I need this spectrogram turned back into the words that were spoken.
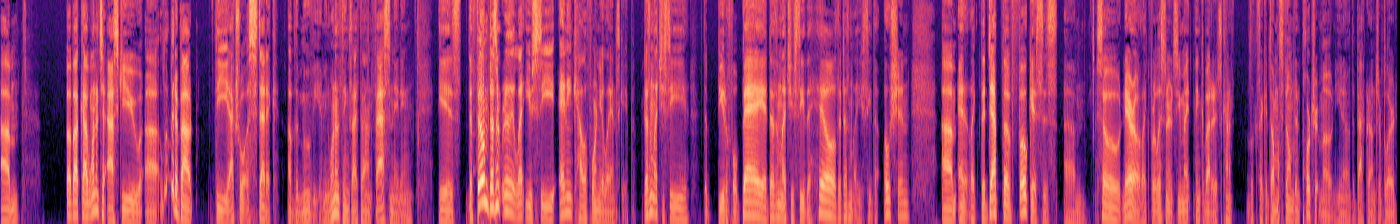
Um, Babak, I wanted to ask you uh, a little bit about the actual aesthetic of the movie. I mean, one of the things I found fascinating is the film doesn't really let you see any California landscape. It doesn't let you see the beautiful bay. It doesn't let you see the hills. It doesn't let you see the ocean. Um, and like the depth of focus is um, so narrow. Like for listeners, you might think about it. It's kind of looks like it's almost filmed in portrait mode. You know, the backgrounds are blurred.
